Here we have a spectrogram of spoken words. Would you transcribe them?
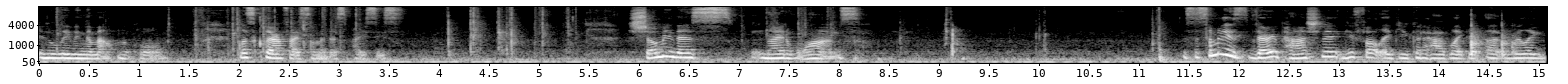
and leaving them out in the cold. Let's clarify some of this, Pisces. Show me this Knight of Wands. This is somebody who's very passionate. You felt like you could have like a, a really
